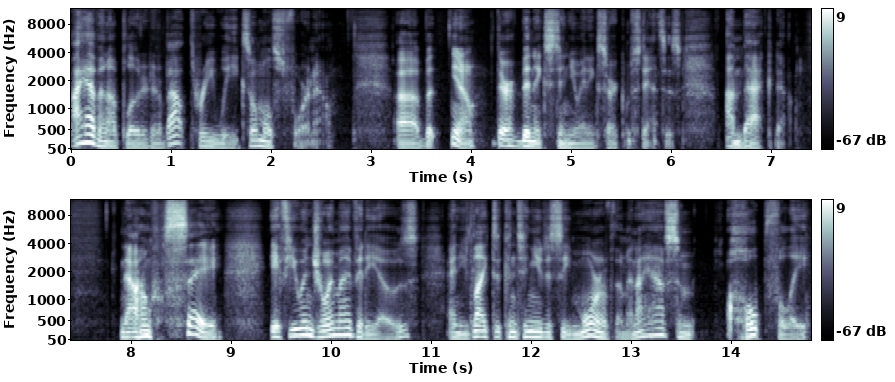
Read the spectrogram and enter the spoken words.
I haven't uploaded in about three weeks, almost four now. Uh, but, you know, there have been extenuating circumstances. I'm back now. Now, I will say, if you enjoy my videos and you'd like to continue to see more of them, and I have some, hopefully,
